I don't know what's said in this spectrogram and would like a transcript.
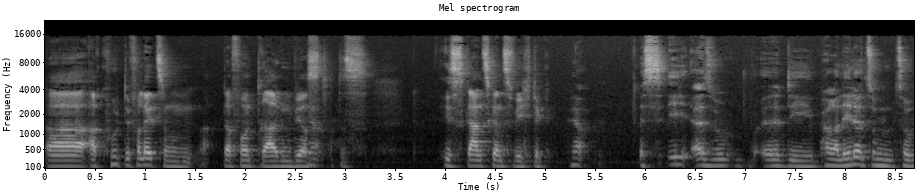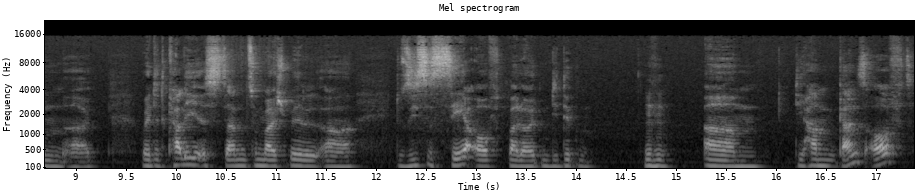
äh, akute Verletzungen davon tragen wirst. Ja. Das ist ganz, ganz wichtig. Ja. Es, also äh, die Parallele zum, zum äh, Weighted Cully ist dann zum Beispiel, äh, du siehst es sehr oft bei Leuten, die dippen. Mhm. Ähm, die haben ganz oft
